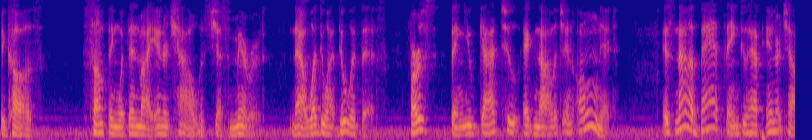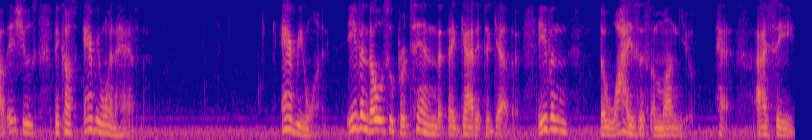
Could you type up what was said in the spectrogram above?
Because something within my inner child was just mirrored. Now, what do I do with this? First thing, you've got to acknowledge and own it. It's not a bad thing to have inner child issues because everyone has them. Everyone. Even those who pretend that they got it together. Even the wisest among you. I see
